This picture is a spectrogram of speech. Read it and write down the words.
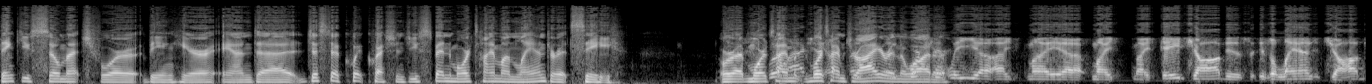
Thank you so much for being here. And uh, just a quick question: Do you spend more time on land or at sea? Or more time well, actually, more time dry or in the water? Unfortunately, uh, I, my uh, my my day job is is a land job,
